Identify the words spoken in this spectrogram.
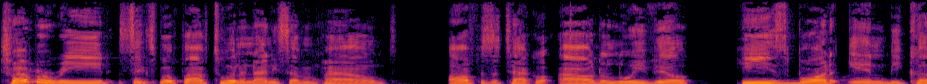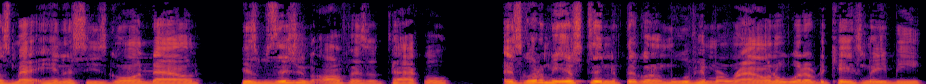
Trevor Reid, six foot five, two hundred ninety seven pounds, offensive tackle out of Louisville. He's bought in because Matt Hennessy's going down. His position, offensive tackle, it's going to be interesting if they're going to move him around or whatever the case may be,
